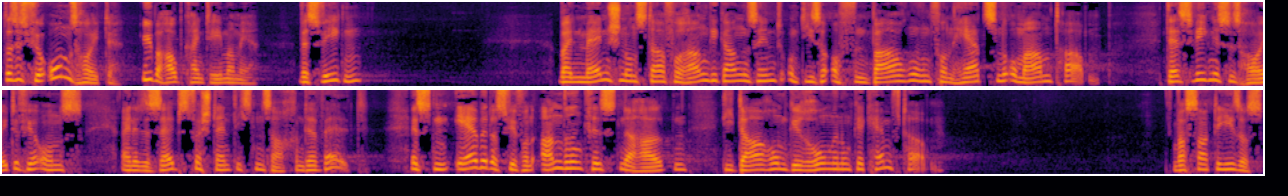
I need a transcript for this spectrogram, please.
Das ist für uns heute überhaupt kein Thema mehr. Weswegen? Weil Menschen uns da vorangegangen sind und diese Offenbarung von Herzen umarmt haben. Deswegen ist es heute für uns eine der selbstverständlichsten Sachen der Welt. Es ist ein Erbe, das wir von anderen Christen erhalten, die darum gerungen und gekämpft haben. Was sagte Jesus?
